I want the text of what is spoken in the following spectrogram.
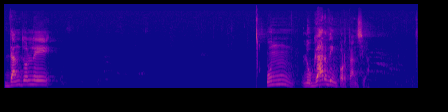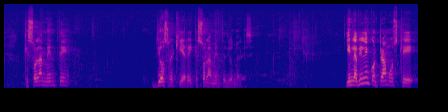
dándole un lugar de importancia que solamente Dios requiere y que solamente Dios merece. Y en la Biblia encontramos que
